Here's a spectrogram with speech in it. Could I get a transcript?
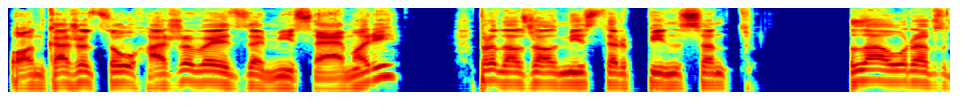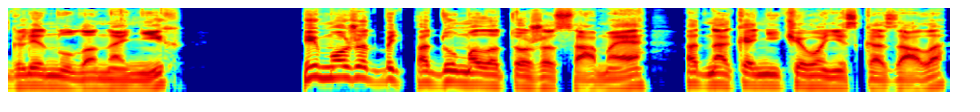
«Он, кажется, ухаживает за мисс Эмори», — продолжал мистер Пинсент. Лаура взглянула на них и, может быть, подумала то же самое, однако ничего не сказала.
